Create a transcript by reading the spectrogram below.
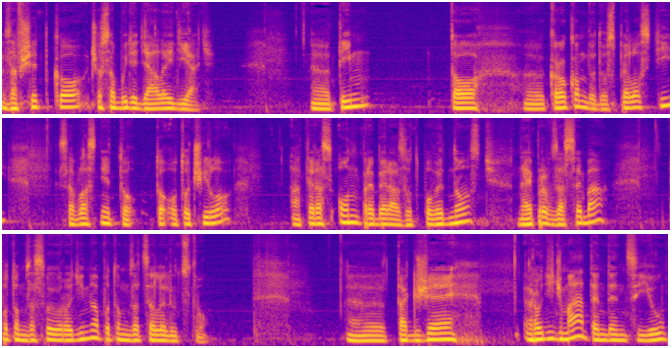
za všetko, čo sa bude ďalej diať. E, týmto e, krokom do dospelosti sa vlastne to, to otočilo a teraz on preberá zodpovednosť najprv za seba, potom za svoju rodinu a potom za celé ľudstvo. E, takže rodič má tendenciu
